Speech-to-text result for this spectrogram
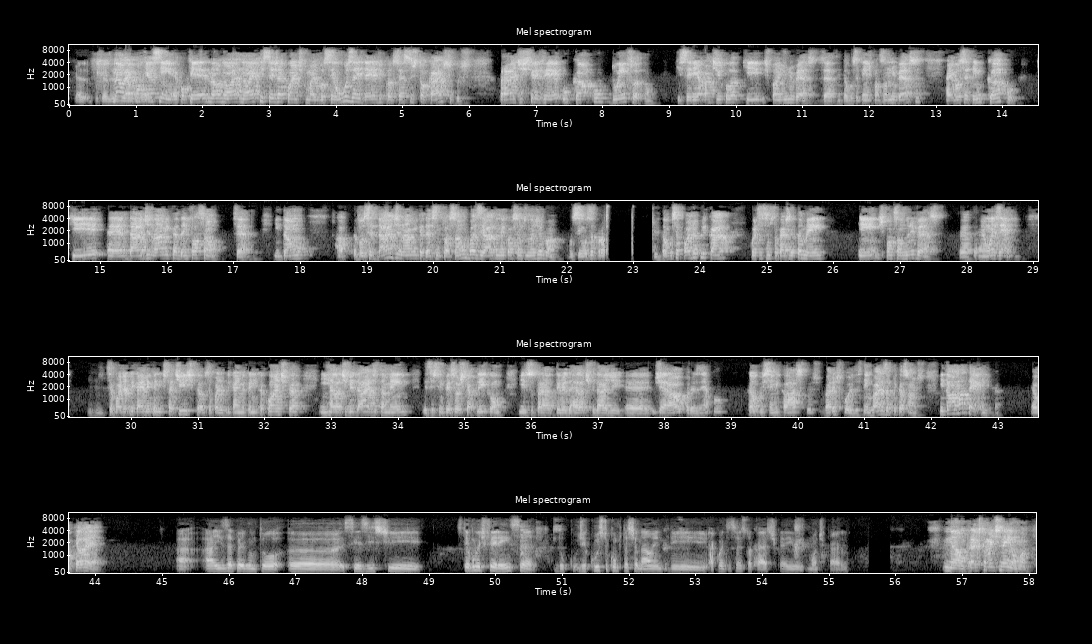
porque, não, é porque assim, é porque não, não, é, não é que seja quântico, mas você usa a ideia de processos estocásticos para descrever o campo do inflaton, que seria a partícula que expande o universo, certo? Então você tem a expansão do universo, aí você tem um campo que é, dá a dinâmica da inflação, certo? Então a, você dá a dinâmica dessa inflação baseada na equação de Langevin. Você usa. Então você pode aplicar quantização estocástica também em expansão do universo, certo? É um exemplo. Uhum. Você pode aplicar em mecânica estatística, você pode aplicar em mecânica quântica, em relatividade também. Existem pessoas que aplicam isso para a teoria da relatividade é, geral, por exemplo, campos semiclássicos, várias coisas. Tem várias aplicações. Então é uma técnica, é o que ela é. A, a Isa perguntou uh, se existe, se tem alguma diferença do, de custo computacional entre a quantização estocástica e o Monte Carlo. Não, praticamente nenhuma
